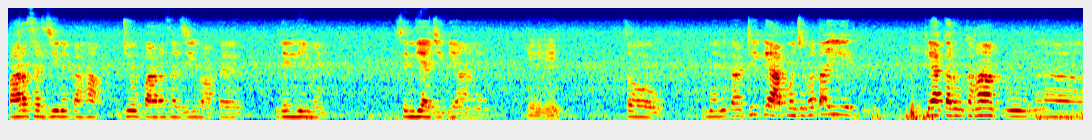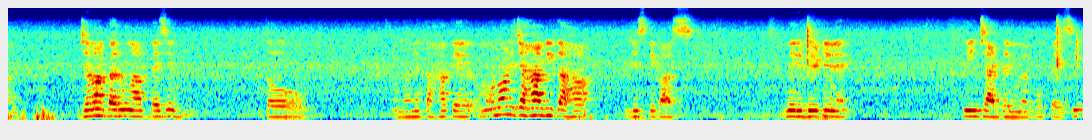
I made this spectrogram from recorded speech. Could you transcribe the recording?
पारा जी ने कहा जो पारा जी वहाँ पे दिल्ली में सिंधिया जी के यहाँ हैं। तो मैंने कहा ठीक है आप मुझे बताइए क्या करूँ कहाँ जमा करूँ आप पैसे? तो उन्होंने कहा कि उन्होंने जहाँ भी कहा जिसके पास मेरे बेटे ने तीन चार दिन में वो पैसे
